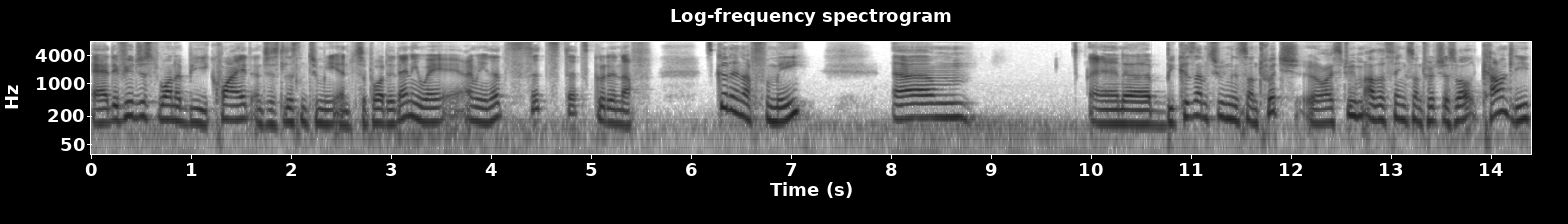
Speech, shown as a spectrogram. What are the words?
And if you just want to be quiet and just listen to me and support it anyway, I mean that's that's that's good enough. It's good enough for me. Um, and uh, because I'm streaming this on Twitch, uh, I stream other things on Twitch as well. Currently,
